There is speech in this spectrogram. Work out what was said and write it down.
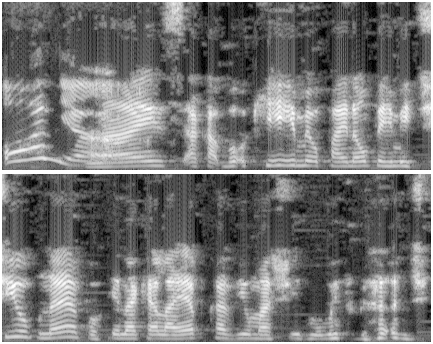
Olha! Mas acabou que meu pai não permitiu, né, porque naquela época havia um machismo muito grande.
